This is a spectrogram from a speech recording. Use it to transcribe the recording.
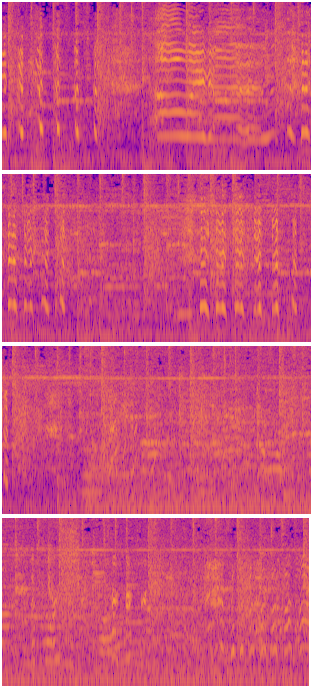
kidding. the fourth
